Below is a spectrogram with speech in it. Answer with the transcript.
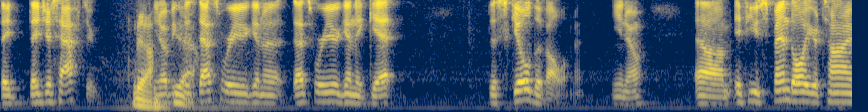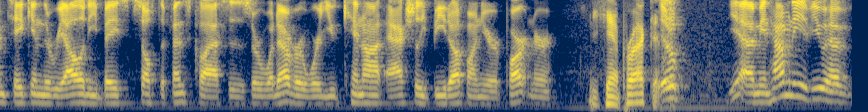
They they just have to, Yeah. you know, because Yeah. that's where you're gonna that's where you're gonna get the skill development. You know, um, if you spend all your time taking the reality-based self-defense classes or whatever, where you cannot actually beat up on your partner, You can't practice. It'll, yeah, I mean, how many of you have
